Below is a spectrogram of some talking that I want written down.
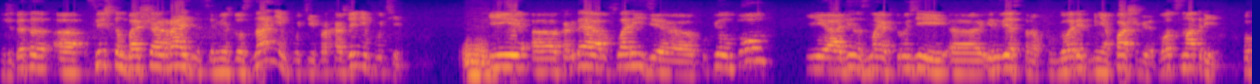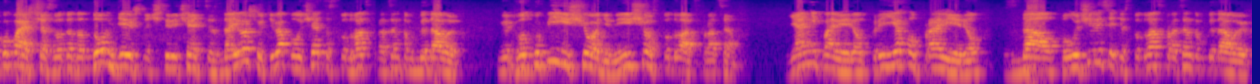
Значит, это а, слишком большая разница между знанием пути и прохождением пути. И а, когда я в Флориде э, купил дом, и один из моих друзей, э, инвесторов, говорит мне, Паша, говорит, вот смотри, покупаешь сейчас вот этот дом, делишь на 4 части, сдаешь, и у тебя получается 120% годовых. Говорит, вот купи еще один и еще 120%. Я не поверил, приехал, проверил, сдал, получились эти 120% годовых.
